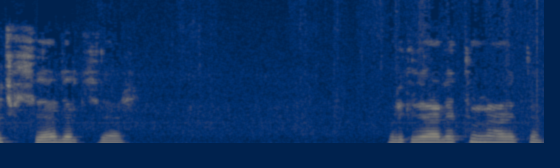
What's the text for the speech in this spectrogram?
Üç kişiler, dört kişiler. Buradakileri hallettim mi? Hallettim.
